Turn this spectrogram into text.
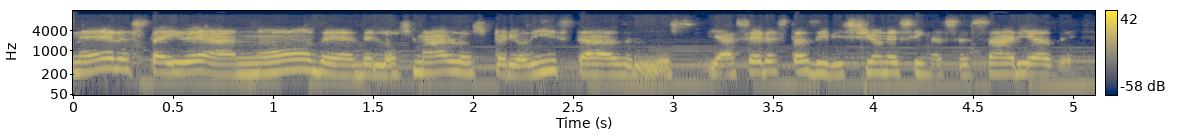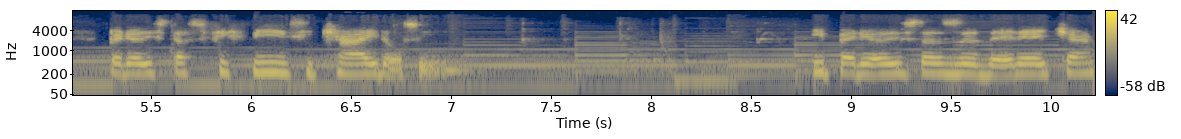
tener esta idea, ¿no? De, los malos periodistas y hacer estas divisiones innecesarias de periodistas fifís y chairos y, y periodistas de derecha,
